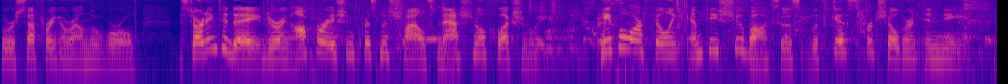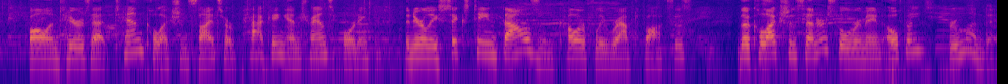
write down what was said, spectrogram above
who are suffering around the world. Starting today, during Operation Christmas Child's National Collection Week, people are filling empty shoeboxes with gifts for children in need. Volunteers at 10 collection sites are packing and transporting the nearly 16,000 colorfully wrapped boxes. The collection centers will remain open through Monday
